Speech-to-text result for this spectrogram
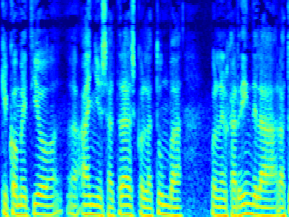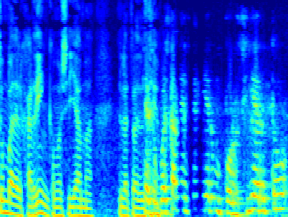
que cometió años atrás con la tumba con el jardín de la, la tumba del jardín, como se llama Que supuestamente dieron por cierto,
